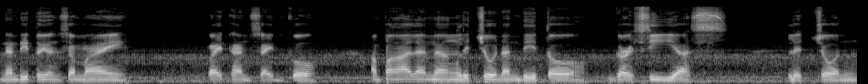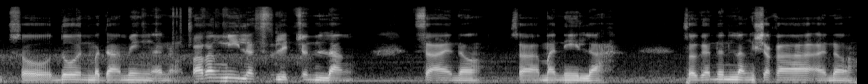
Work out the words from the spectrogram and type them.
Nandito 'yon sa may right hand side ko. Ang pangalan ng lechonan dito, Garcias Lechon. So doon madaming ano, parang Milas lechon lang sa ano, sa Manila. So ganun lang siya ka ano,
